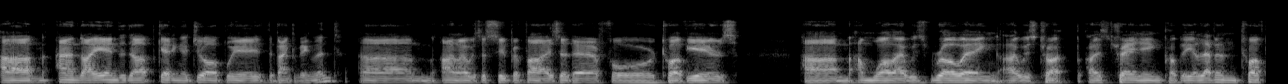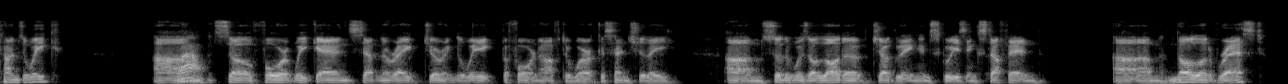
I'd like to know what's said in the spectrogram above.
Um, and I ended up getting a job with the Bank of England. Um, and I was a supervisor there for 12 years. Um, and while I was rowing, I was, tra- I was training probably 11, 12 times a week. Um, wow. So four weekends, seven or eight during the week, before and after work, essentially. Um, so there was a lot of juggling and squeezing stuff in. Um, not a lot of rest.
